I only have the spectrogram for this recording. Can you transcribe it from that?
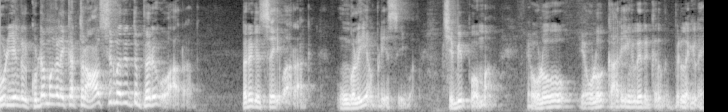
ஊழியங்கள் குடும்பங்களை கர்த்தர் ஆசீர்வதித்து பெருகுவாராக பிறகு செய்வாராக. உங்களையும் அப்படியே செய்வார். செபிப்போமா? எவ்வளோ எவ்வளோ காரியங்கள் இருக்கிறது பிள்ளைகளே.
